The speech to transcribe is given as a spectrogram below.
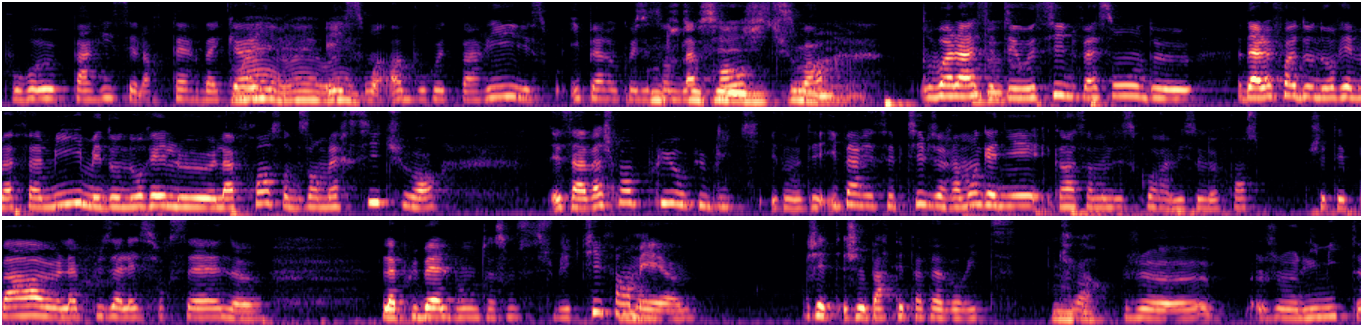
pour eux, Paris c'est leur terre d'accueil et ils sont amoureux de Paris, ils sont hyper reconnaissants de la France, tu vois. Voilà, c'était aussi une façon de d'à la fois d'honorer ma famille, mais d'honorer la France en disant merci, tu vois. Et ça a vachement plu au public. Ils ont été hyper réceptifs. J'ai vraiment gagné grâce à mon discours à Miss de France. J'étais pas euh, la plus à l'aise sur scène, euh, la plus belle. Bon, de toute façon, c'est subjectif, hein, mais euh, je partais pas favorite. Tu vois. Je, je limite,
